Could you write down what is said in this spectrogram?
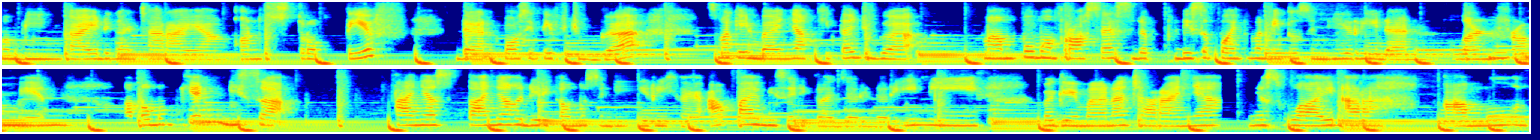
membingkai dengan cara yang konstruktif dan positif juga, semakin banyak kita juga mampu memproses disappointment itu sendiri dan learn from it. Atau mungkin bisa tanya-tanya ke diri kamu sendiri kayak apa yang bisa dipelajari dari ini, bagaimana caranya nyesuaiin arah kamu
